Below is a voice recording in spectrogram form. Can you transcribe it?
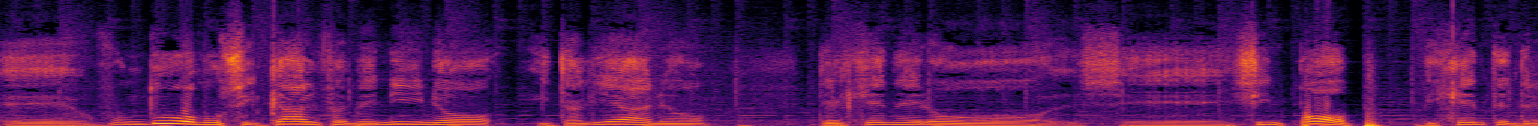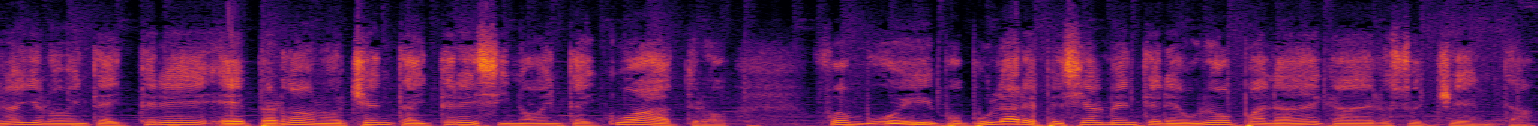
Eh, un dúo musical femenino italiano del género eh, sin pop, vigente entre el año 93, eh, perdón, 83 y 94. Fue muy popular especialmente en Europa en la década de los 80.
